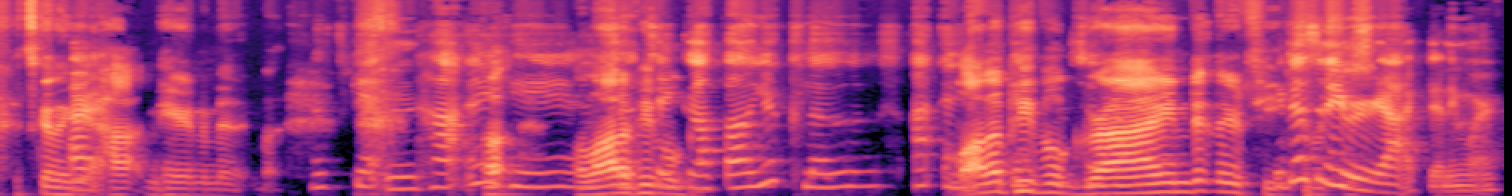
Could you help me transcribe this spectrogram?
it's gonna get Alright. hot in here in a minute, but It's getting hot in A- here. a lot of people- take off all your clothes. A lot of people grind their teeth. He doesn't even is- react anymore.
